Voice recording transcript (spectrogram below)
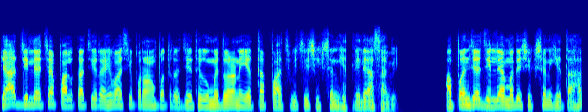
त्याच जिल्ह्याच्या पालकाची रहिवासी प्रमाणपत्र जेथे उमेदवाराने येता पाचवीचे शिक्षण घेतलेले असावे. आपण ज्या जिल्ह्यामध्ये शिक्षण घेत आहात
